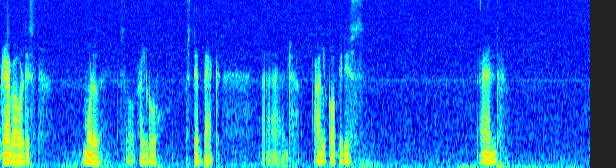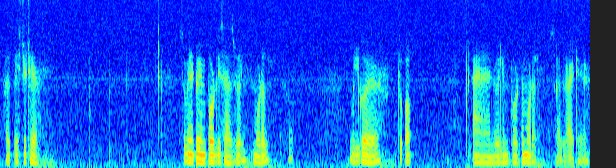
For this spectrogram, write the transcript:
grab our this model. So I'll go step back. And I'll copy this. And I'll paste it here. So we need to import this as well model. So we'll go here to up and we'll import the model. So I'll write here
